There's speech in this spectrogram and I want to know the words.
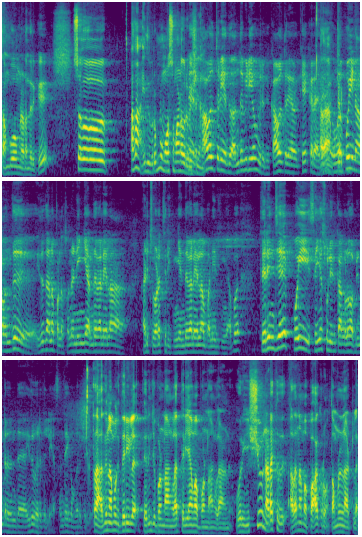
சம்பவம் நடந்திருக்கு. ஸோ அதான் இது ரொம்ப மோசமான ஒரு விஷயம். காவல்துறை அது அந்த வீடியோவும் இருக்கு. காவல்துறை அவர் கேட்கறாரு உங்களை போய் நான் வந்து இதுதானே பண்ண சொன்னேன். நீங்க அந்த வேலையெல்லாம் அடிச்சு உடைச்சிருக்கீங்க? இந்த வேலையெல்லாம் பண்ணியிருக்கீங்க அப்போ தெரிஞ்சே போய் செய்ய சொல்லியிருக்காங்களோ அப்படின்றது இந்த இது வருது இல்லையா? சந்தேகம் வருது இல்லையா? அது நமக்கு தெரியல. தெரிஞ்சு பண்ணாங்களா தெரியாமல் பண்ணாங்களான்னு. ஒரு இஷ்யூ நடக்குது. அதை நம்ம பார்க்குறோம் தமிழ்நாட்டில்.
